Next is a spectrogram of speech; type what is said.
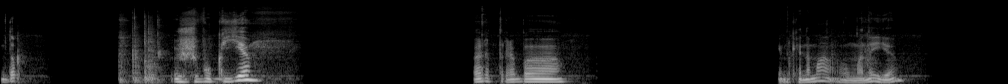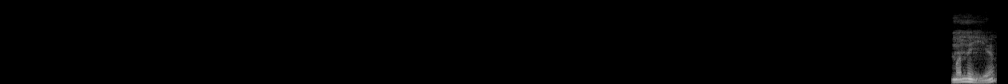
Да. Звук є. Тепер треба. Кінки нема, у мене є. Мене є.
